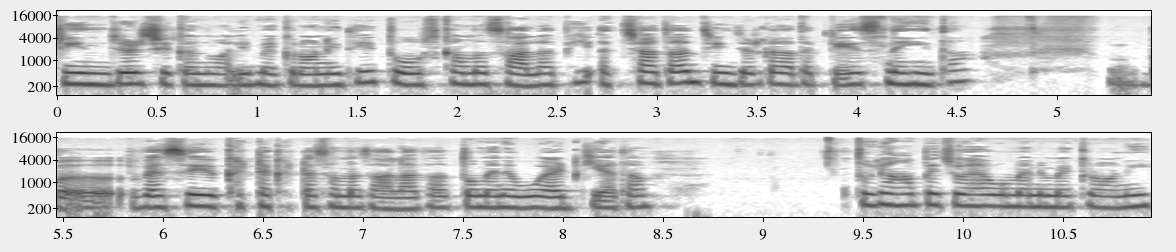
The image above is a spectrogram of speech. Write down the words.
जिंजर चिकन वाली मैक्रोनी थी तो उसका मसाला भी अच्छा था, जिंजर का ज़्यादा टेस्ट नहीं था वैसे खट्टा खट्टा सा मसाला था तो मैंने वो ऐड किया था। तो यहाँ पे जो है, वो मैंने मैक्रोनी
